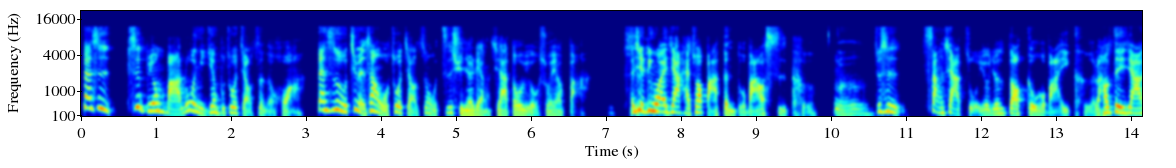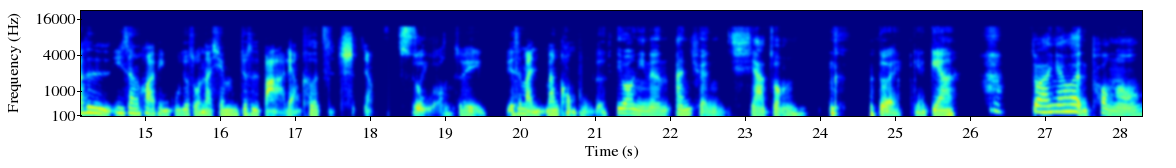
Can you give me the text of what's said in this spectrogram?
但是是不用拔。如果你今天不做矫正的话，但是我基本上我做矫正，我咨询了两家都有说要拔，而且另外一家还说要拔更多，拔到四颗，嗯，就是。上下左右就是都要割我拔一颗，然后这一家是医生后来评估就说那先就是拔两颗智齿这样子，哦，所以也是蛮蛮恐怖的。希望你能安全下妆。对，给给啊，对啊，应该会很痛哦。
